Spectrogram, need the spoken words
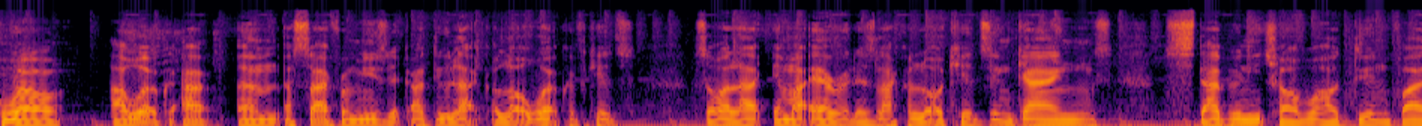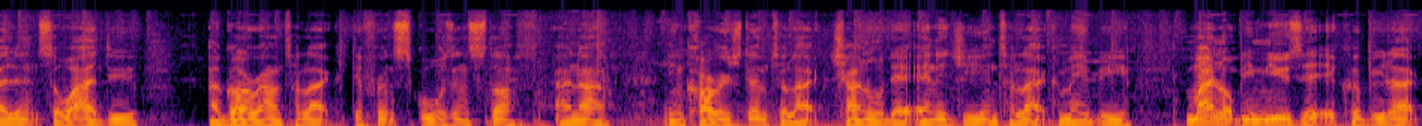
Well, I work. I, um. Aside from music, I do like a lot of work with kids. So I like in my area. There's like a lot of kids in gangs, stabbing each other, doing violence. So what I do, I go around to like different schools and stuff, and I encourage them to like channel their energy into like maybe might not be music. It could be like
